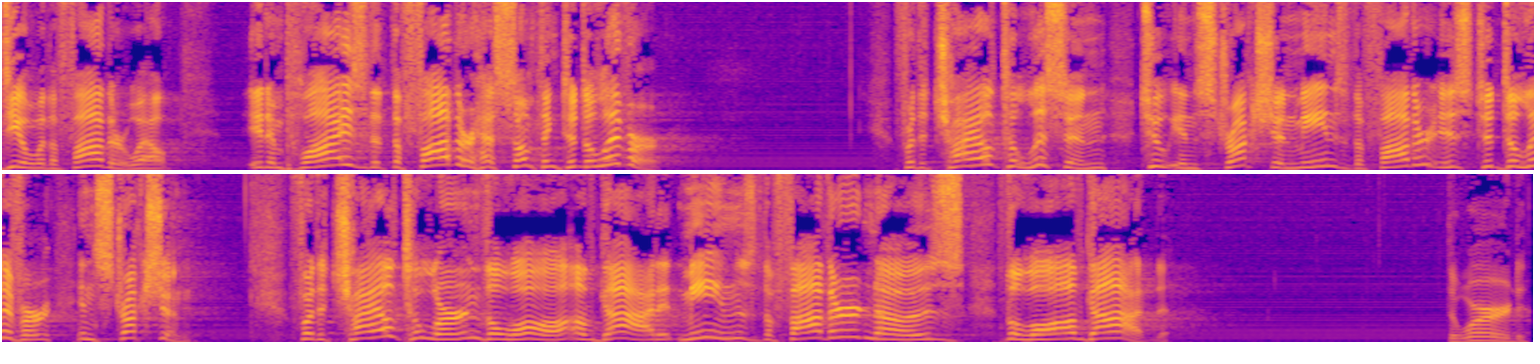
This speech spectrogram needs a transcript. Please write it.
deal with the father? Well, it implies that the father has something to deliver. For the child to listen to instruction means the father is to deliver instruction. For the child to learn the law of God, it means the father knows the law of God. The word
